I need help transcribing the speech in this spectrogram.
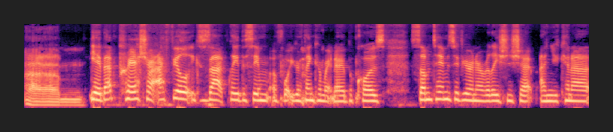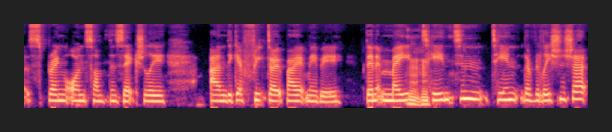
um Yeah, that pressure. I feel exactly the same of what you're thinking right now because sometimes if you're in a relationship and you kind of spring on something sexually and they get freaked out by it, maybe, then it might Mhm. taint, taint the relationship.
